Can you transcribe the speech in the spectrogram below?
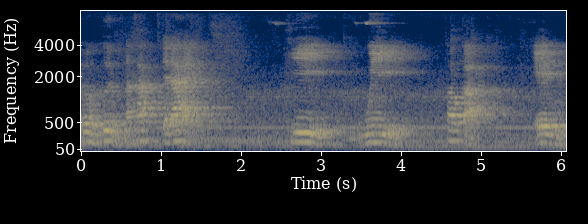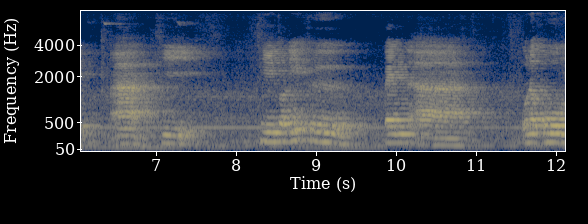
เพิ่มขึ้นนะครับ จะได้ p v เท่ากับ n r t t ตัวนี้คือเป็นอุณหภูมิ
